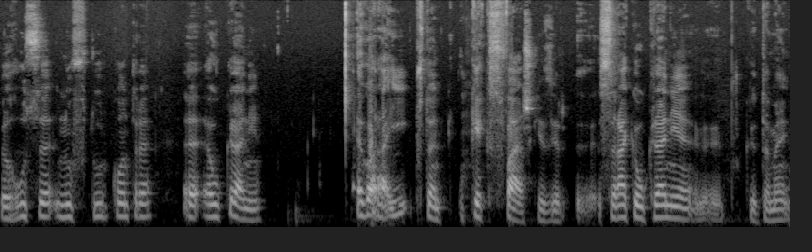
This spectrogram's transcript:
russa no futuro contra a Ucrânia. Agora, aí, portanto, o que é que se faz? Quer dizer, será que a Ucrânia, porque também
